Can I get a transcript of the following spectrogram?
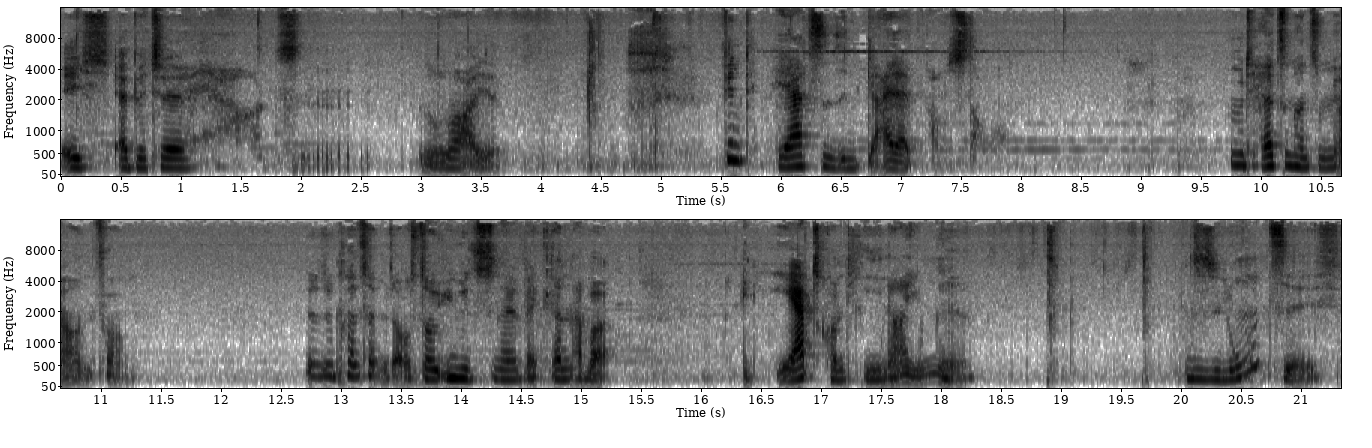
Ich erbitte Herzen. So weil. Ich finde Herzen sind geil als Ausdauer. Mit Herzen kannst du mehr anfangen. Also du kannst halt mit Ausdauer übelst schnell wegrennen, aber ein Herzcontainer, Junge. Das lohnt sich.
